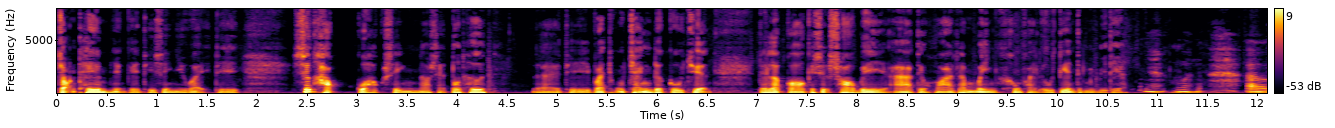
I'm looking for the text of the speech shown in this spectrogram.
chọn thêm những cái thí sinh như vậy thì sức học của học sinh nó sẽ tốt hơn Đấy, thì và cũng tránh được câu chuyện tức là có cái sự so bì à thì hóa ra mình không phải ưu tiên thì mình bị thiệt. Yeah, dạ, vâng. Ờ,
